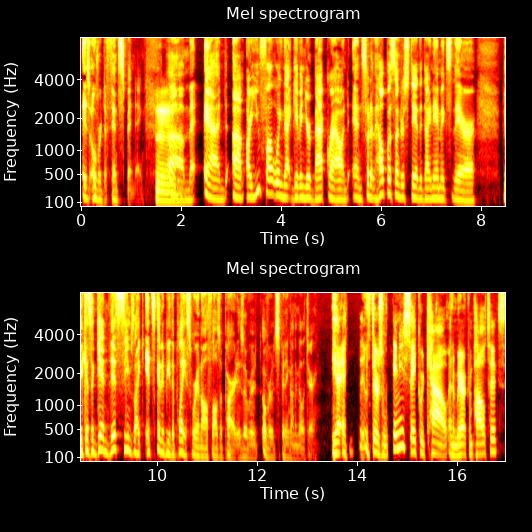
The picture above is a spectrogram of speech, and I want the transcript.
is over defense spending. Mm. Um, and um, are you following that given your background and sort of help us understand the dynamics there? Because again, this seems like it's going to be the place where it all falls apart is over over spending on the military. Yeah, if there's any sacred cow in American politics,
